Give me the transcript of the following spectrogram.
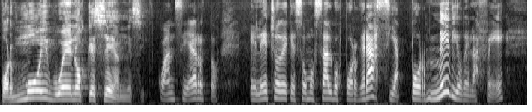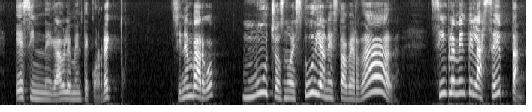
por muy buenos que sean. sí. Cuán cierto. El hecho de que somos salvos por gracia, por medio de la fe, es innegablemente correcto. Sin embargo, muchos no estudian esta verdad, simplemente la aceptan,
